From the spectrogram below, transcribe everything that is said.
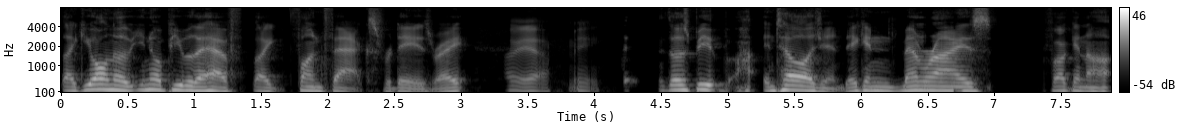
like you all know, you know, people that have like fun facts for days, right? Oh yeah, me. those people intelligent. They can memorize fucking uh,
